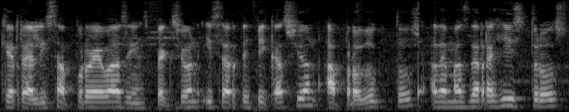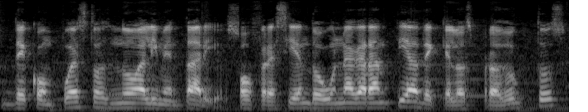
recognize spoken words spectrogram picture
que realiza pruebas de inspección y certificación a productos, además de registros de compuestos no alimentarios, ofreciendo una garantía de que los productos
